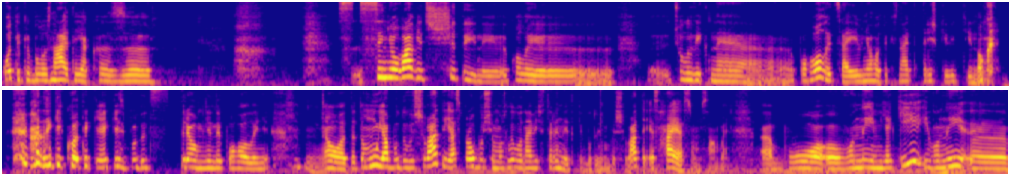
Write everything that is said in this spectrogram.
котики було, знаєте, як з- синьова від щитини, коли е, чоловік не поголиться, і в нього такий, знаєте, трішки відтінок. Такі котики якісь будуть стрьомні, непоголені. От, тому я буду вишивати. Я спробую, що, можливо, навіть в три нитки буду їм вишивати СХСом саме. Е, Бо вони м'які і вони е,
